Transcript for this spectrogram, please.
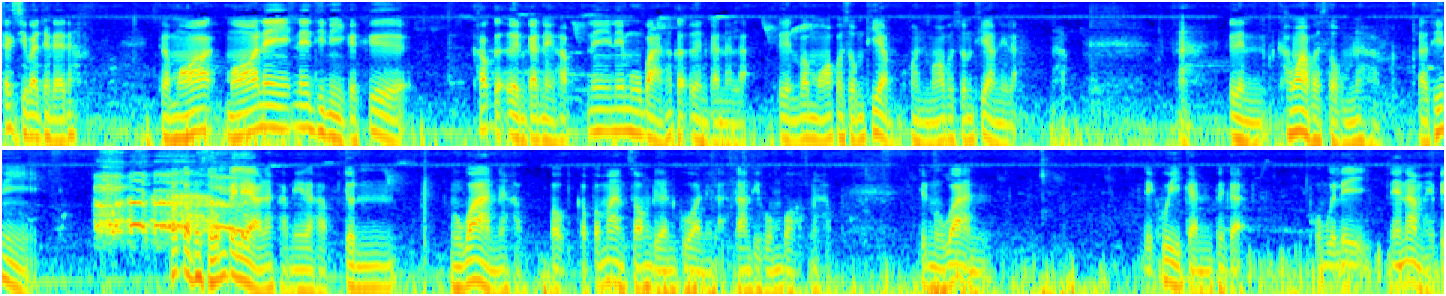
จักสิว่าจังไดนะแต่หมอหมอในในที่นี่ก็คือ เขาก็เอิ้นกันเนี่ยครับในในหมู่บ้านเขาก็เอิ้นกันนั่นแหละเอิ้นว่าหมอผสมเทียมอ่อนหมอผสมเทียมนี่แหละนะครับอะเอิ้นเข้ามาผสมนะครับ แต่ที่นี่เขาก็ผสมไปแล้วนะครับนี่แหละครับ จนหมู่บ้านนะครับกับประมาณสองเดือนกว่านี่แหละตามที่ผมบอกนะครับ จนหมู่บ้าน ได้คุยกันเพื่อนก็ผมก็เลยแนะนำให้ไป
